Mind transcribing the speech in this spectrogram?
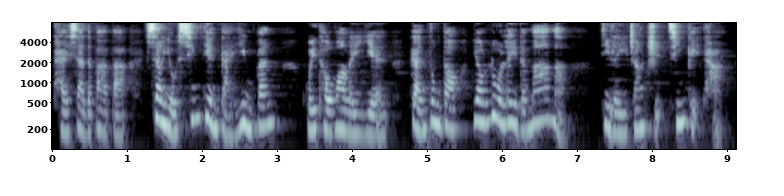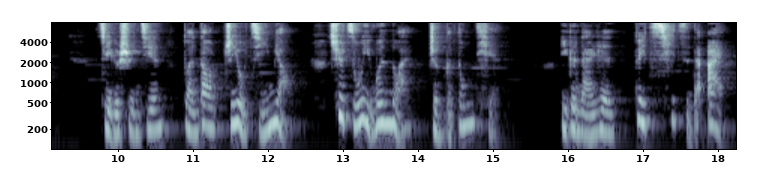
台下的爸爸像有心电感应般回头望了一眼，感动到要落泪的妈妈，递了一张纸巾给他。这个瞬间短到只有几秒，却足以温暖。整个冬天，一个男人对妻子的爱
